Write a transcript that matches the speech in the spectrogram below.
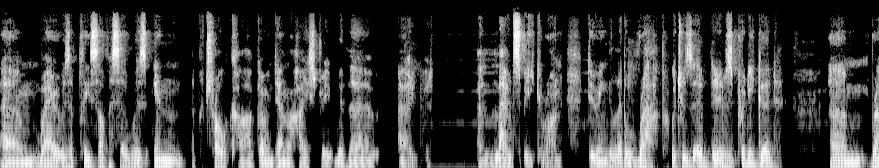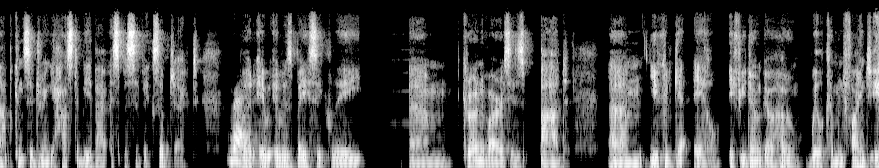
um, where it was a police officer was in the patrol car going down the high street with a, a, a loudspeaker on, doing a little rap, which was a, it was a pretty good um, rap considering it has to be about a specific subject. Right. But it, it was basically um, coronavirus is bad. Um, you could get ill if you don't go home. We'll come and find you.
